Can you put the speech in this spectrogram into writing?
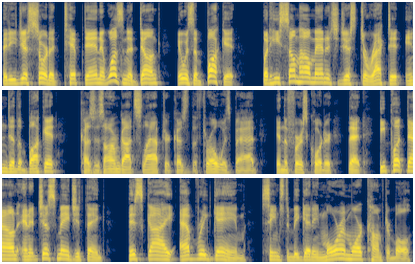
that he just sort of tipped in. It wasn't a dunk, it was a bucket, but he somehow managed to just direct it into the bucket because his arm got slapped or because the throw was bad in the first quarter that he put down. And it just made you think this guy, every game, seems to be getting more and more comfortable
